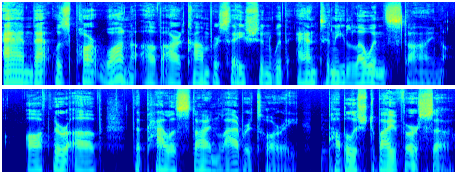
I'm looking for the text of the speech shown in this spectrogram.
And that was part one of our conversation with Antony Loewenstein, author of The Palestine Laboratory, published by Verso.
